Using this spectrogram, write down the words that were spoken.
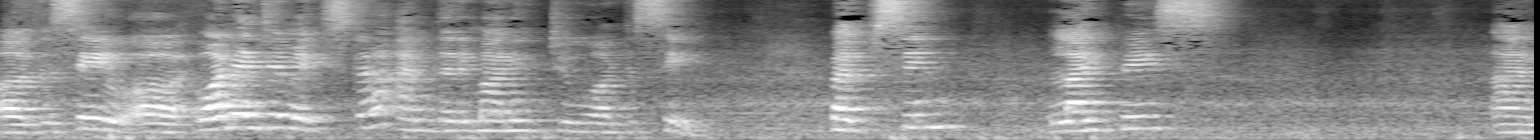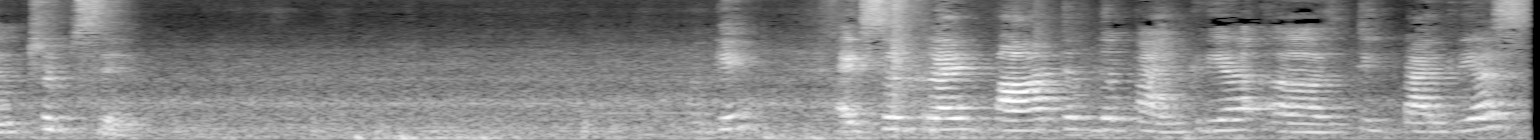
uh, the same one enzyme extra and the remaining two are the same. Pepsin lipase and trypsin. Okay? Exocrine part of the pancreas uh, pancreas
